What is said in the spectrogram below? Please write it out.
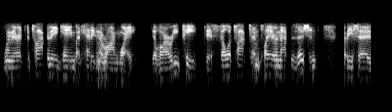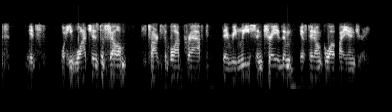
when they're at the top of their game but heading the wrong way. They've already peaked. They're still a top ten player in that position, but he says it's he watches the film. He talks to Bob Kraft. They release and trade them if they don't go out by injury.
